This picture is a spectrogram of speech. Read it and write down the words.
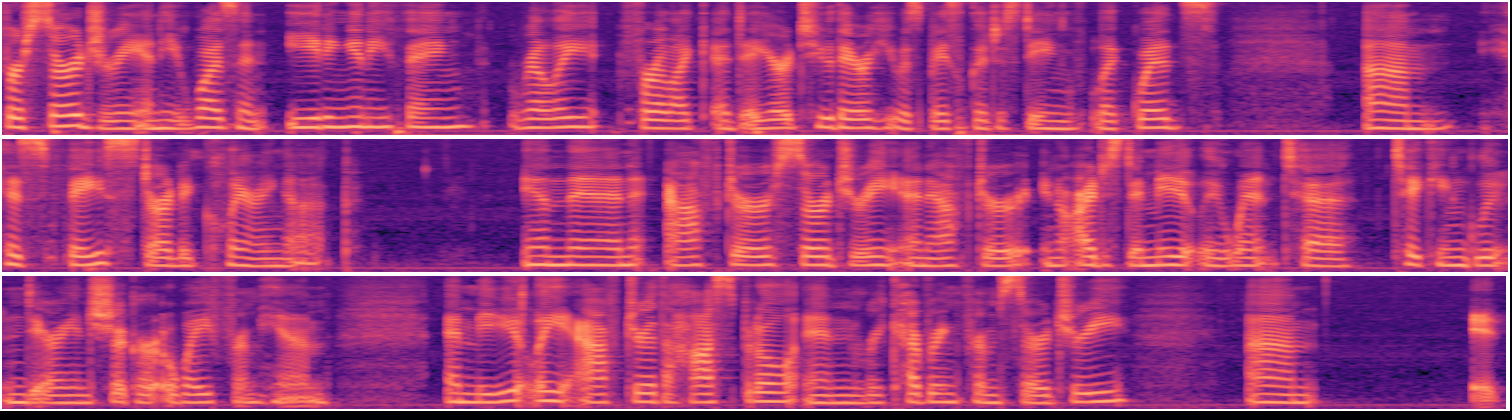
for surgery and he wasn't eating anything really for like a day or two there. He was basically just eating liquids. Um, his face started clearing up. And then after surgery and after, you know, I just immediately went to taking gluten, dairy, and sugar away from him. Immediately after the hospital and recovering from surgery, um, it,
